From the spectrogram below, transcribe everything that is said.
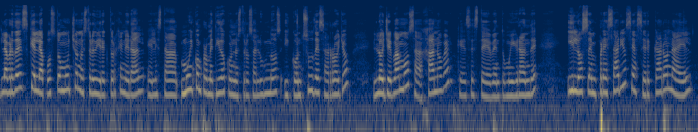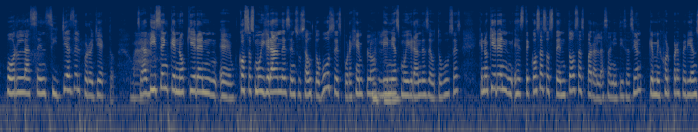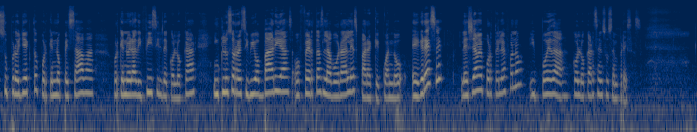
La verdad es que le apostó mucho nuestro director general. Él está muy comprometido con nuestros alumnos y con su desarrollo. Lo llevamos a Hanover, que es este evento muy grande, y los empresarios se acercaron a él por la sencillez del proyecto. O sea, dicen que no quieren eh, cosas muy grandes en sus autobuses, por ejemplo, líneas muy grandes de autobuses, que no quieren este, cosas ostentosas para la sanitización, que mejor preferían su proyecto porque no pesaba, porque no era difícil de colocar. Incluso recibió varias ofertas laborales para que cuando egrese les llame por teléfono y pueda colocarse en sus empresas.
